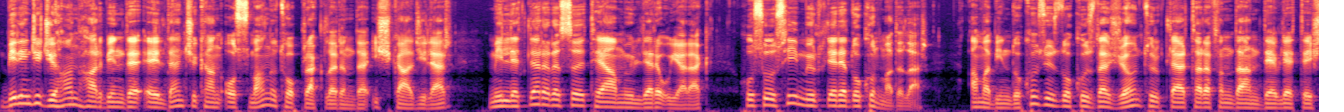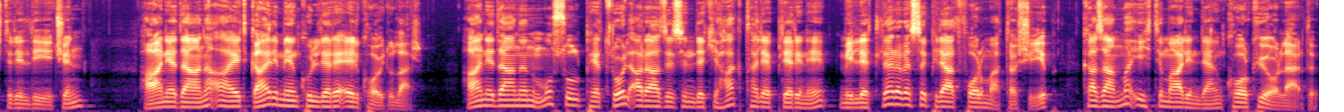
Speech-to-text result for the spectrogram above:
Birinci Cihan Harbi'nde elden çıkan Osmanlı topraklarında işgalciler, milletler arası teamüllere uyarak hususi mülklere dokunmadılar. Ama 1909'da Jön Türkler tarafından devletleştirildiği için hanedana ait gayrimenkullere el koydular. Hanedanın Musul petrol arazisindeki hak taleplerini milletler arası platforma taşıyıp kazanma ihtimalinden korkuyorlardı.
